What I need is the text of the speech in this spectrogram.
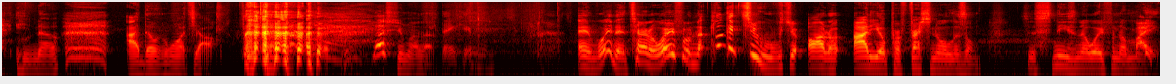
You know, I don't want y'all. Bless you, my love. Thank you. And way to turn away from the. Look at you with your audio, audio professionalism, just sneezing away from the mic.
